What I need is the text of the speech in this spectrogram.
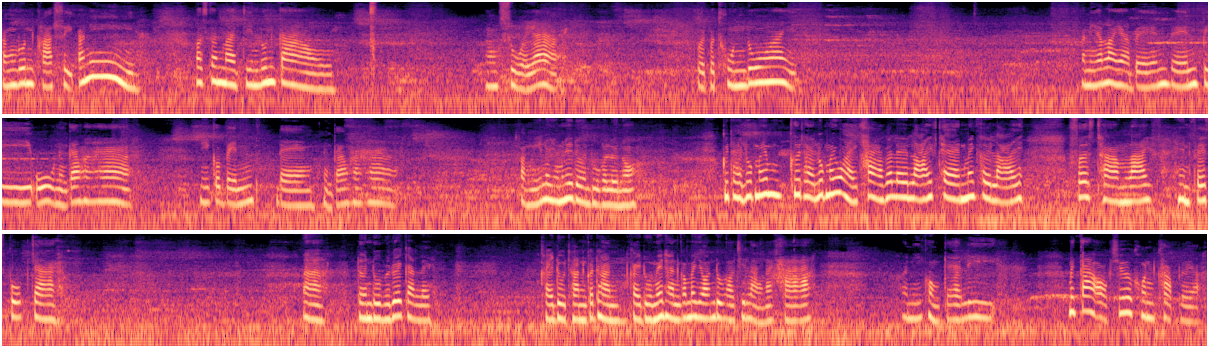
ทั้งรุ่นคลาสสิกอันนี้ออสตันมาจินรุ่นเก่านางสวยอะ่ะ เปิดประทุนด้วย อันนี้อะไรอะเบนซ์เบนซ์ปีอู้หนึ่งเก้าห้าห้านี่ก็เบนซ์ แดงหนึ่งเก้าห้าห้าฝั่งนี้เรายังไม่ได้เดินดูกันเลยเนาะคือถ่ายรูปไม่คือถ่ายรูปไม่ไหวค่ะ ก็เลยไลฟ์แทนไม่เคยไลฟ์ first time live in Facebook จ้าอ่า เดินดูไปด้วยกันเลย ใครดูทันก็ทัน ใครดูไม่ทันก็มาย้อนดูเอาทีหลังนะคะอันนี้ของแกลี่ ไม่กล้าออกชื่อคนขับเลยอะ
